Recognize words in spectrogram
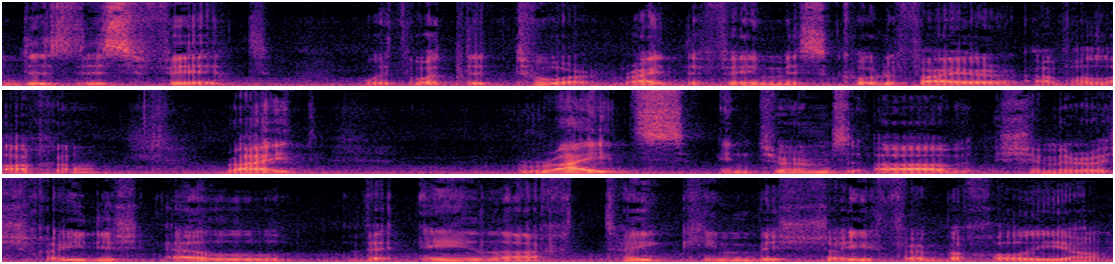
does this fit with what the Tur, right, the famous codifier of halacha, right, writes in terms of Shemirash Chodesh El ve'elach toikim b'shayfer b'chol yom.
